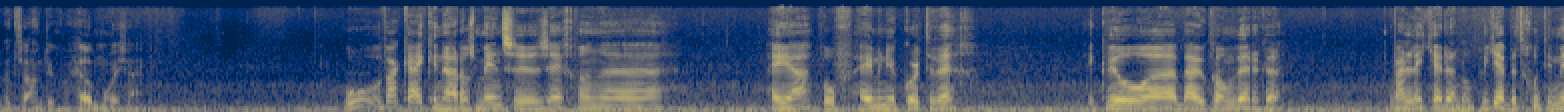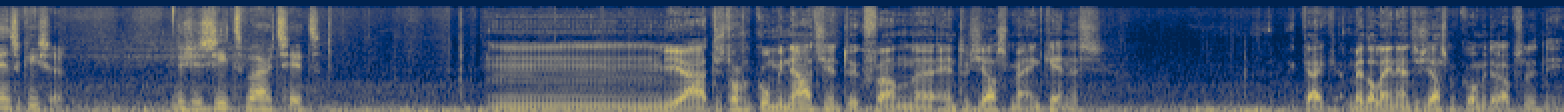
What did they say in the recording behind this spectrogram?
Dat zou natuurlijk heel mooi zijn. Hoe, waar kijk je naar als mensen zeggen van... Hé hey Jaap of hé hey meneer Korteweg, ik wil bij u komen werken. Waar let jij dan op? Want jij bent goed in mensen kiezen. Dus je ziet waar het zit. Mm, ja, het is toch een combinatie natuurlijk van enthousiasme en kennis. Kijk, met alleen enthousiasme kom je er absoluut niet.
